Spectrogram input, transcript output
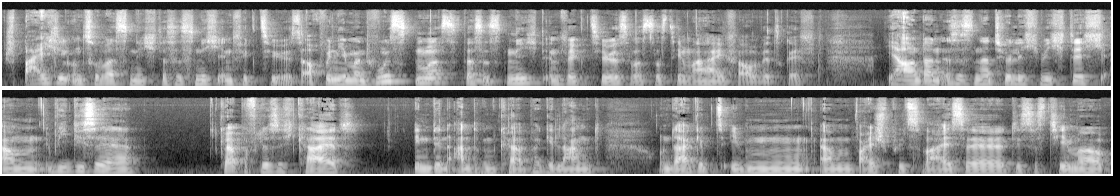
Speichel und sowas nicht. Das ist nicht infektiös. Auch wenn jemand husten muss, das ist nicht infektiös, was das Thema HIV betrifft. Ja, und dann ist es natürlich wichtig, ähm, wie diese Körperflüssigkeit in den anderen Körper gelangt. Und da gibt es eben ähm, beispielsweise dieses Thema,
